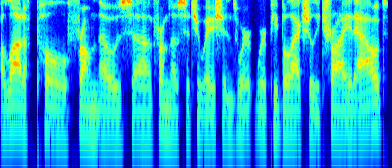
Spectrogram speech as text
a lot of pull from those uh, from those situations where, where people actually try it out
